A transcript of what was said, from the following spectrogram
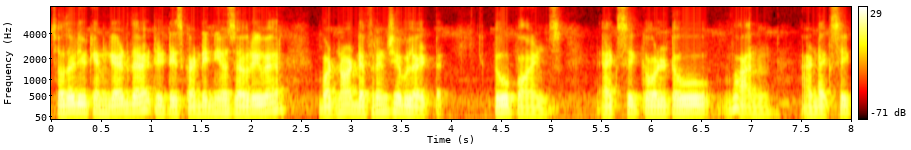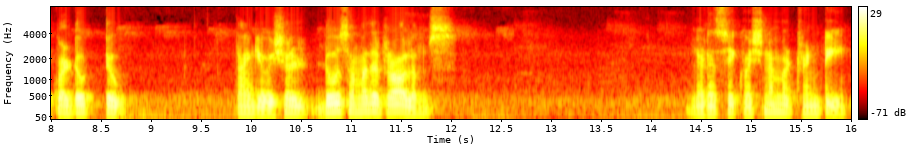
so that you can get that it is continuous everywhere but not differentiable at two points x equal to 1 and x equal to 2. Thank you. We shall do some other problems. Let us see question number 20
